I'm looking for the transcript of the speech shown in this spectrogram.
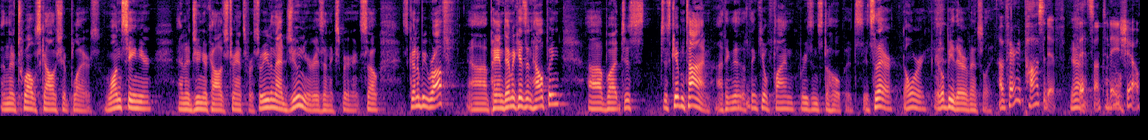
and they're 12 scholarship players, one senior, and a junior college transfer. So even that junior is an experience. So it's going to be rough. Uh, pandemic isn't helping, uh, but just just give them time. I think that, I think you'll find reasons to hope. It's it's there. Don't worry, it'll be there eventually. A very positive Yeah. Fitz on today's show.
